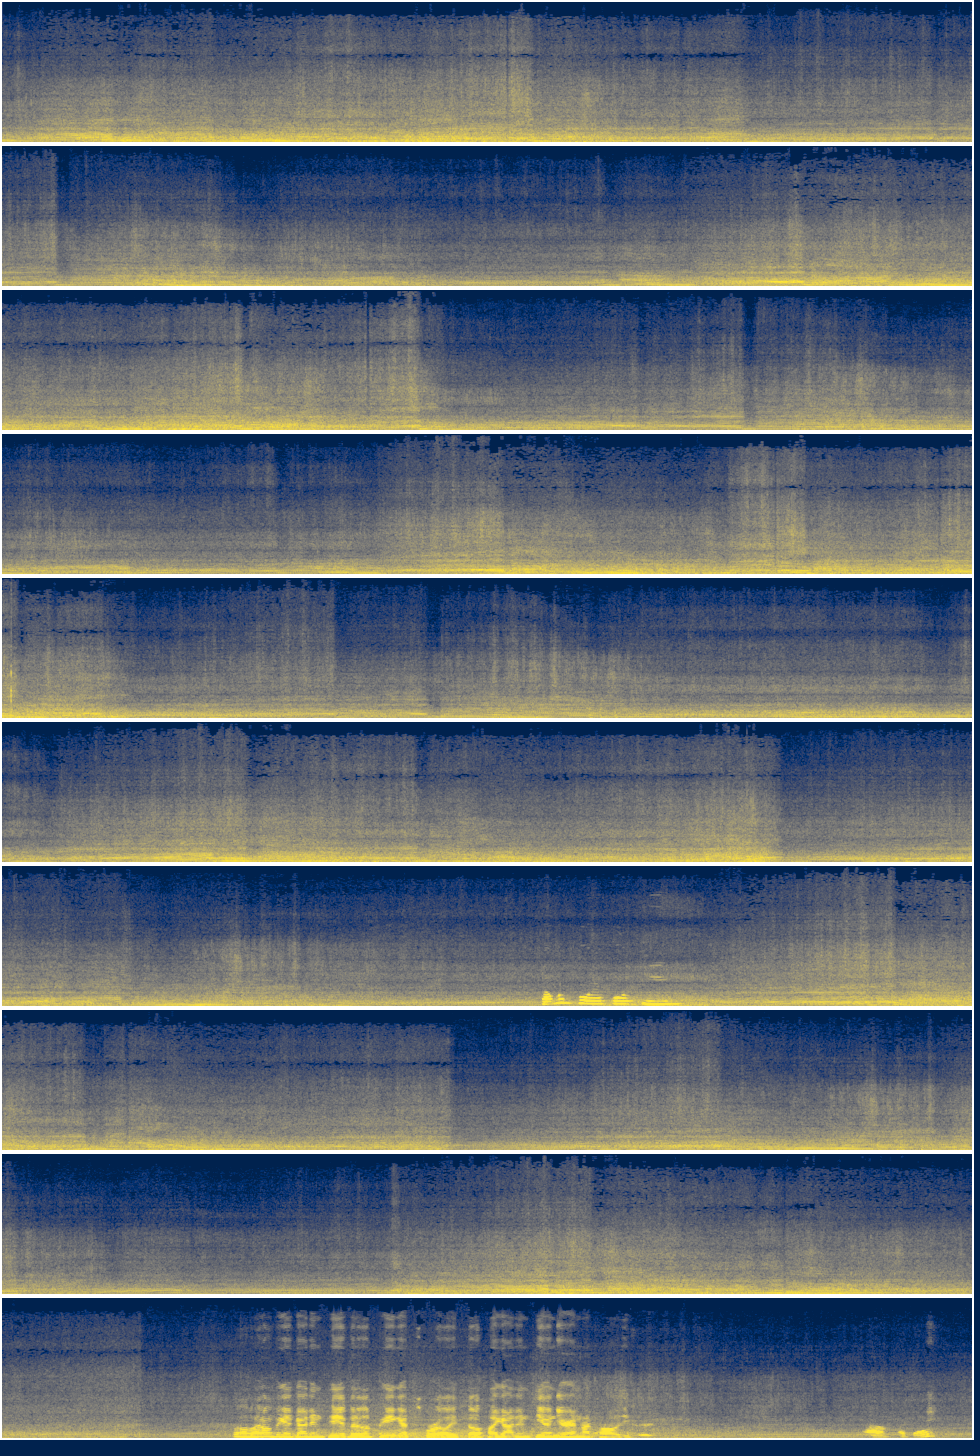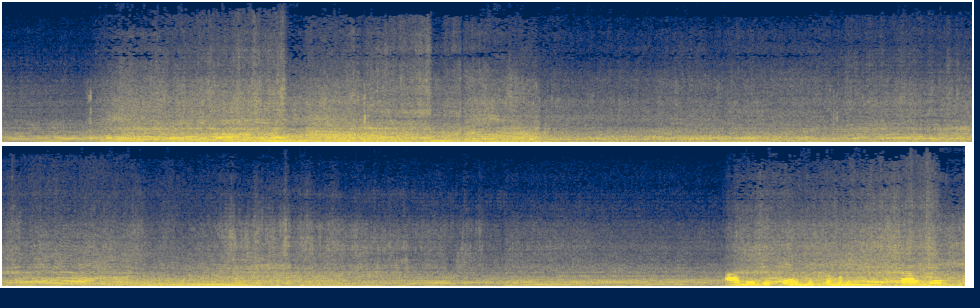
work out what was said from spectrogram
Coming for you, 14. Well, I don't think I got into you, but it looks like you got swirly, so if I got into you on your end, my apologies. Oh, okay. I did the same with someone in practice.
